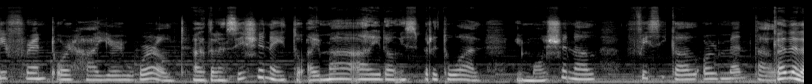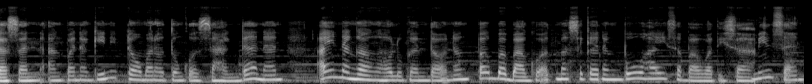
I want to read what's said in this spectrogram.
different or higher world. Ang transition na ito ay maaari daw spiritual, emotional, physical, or mental. Kadalasan, ang panaginip daw umano tungkol sa hagdanan ay nangangahulugan daw ng pagbabago at masaganang buhay sa bawat isa. Minsan,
